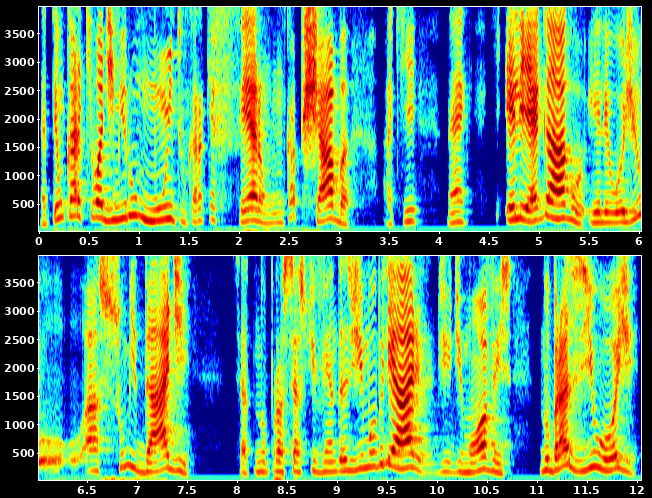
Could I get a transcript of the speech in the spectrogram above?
Né, tem um cara que eu admiro muito, um cara que é fera, um capixaba aqui, né? Ele é gago, ele é hoje a sumidade certo? no processo de vendas de imobiliário, de, de imóveis no Brasil hoje.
